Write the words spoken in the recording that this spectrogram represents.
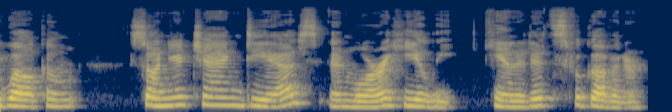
welcome Sonia Chang Diaz and Maura Healey, candidates for governor.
